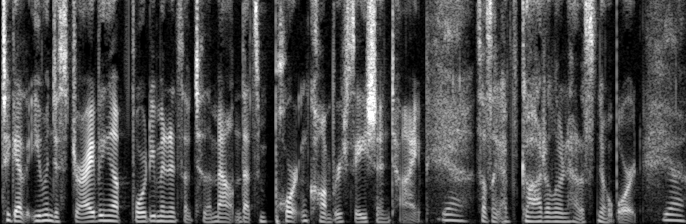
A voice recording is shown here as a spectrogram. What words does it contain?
together. Even just driving up 40 minutes up to the mountain, that's important conversation time. Yeah. So I was like, I've got to learn how to snowboard. Yeah.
